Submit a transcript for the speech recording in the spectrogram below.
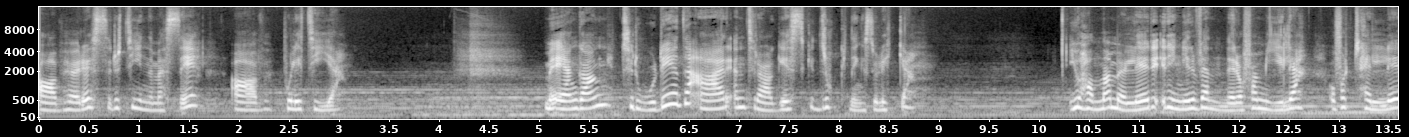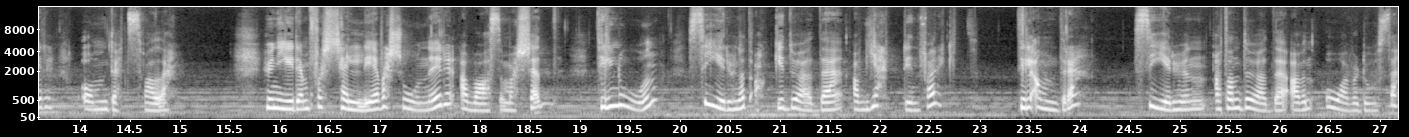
avhøres rutinemessig av politiet. Med en gang tror de det er en tragisk drukningsulykke. Johanna Møller ringer venner og familie og forteller om dødsfallet. Hun gir dem forskjellige versjoner av hva som har skjedd. Til noen sier hun at Akki døde av hjerteinfarkt. Til andre sier hun at han døde av en overdose.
